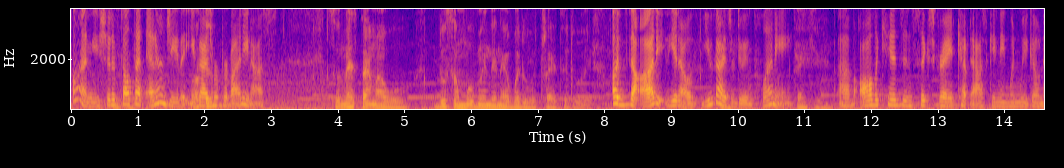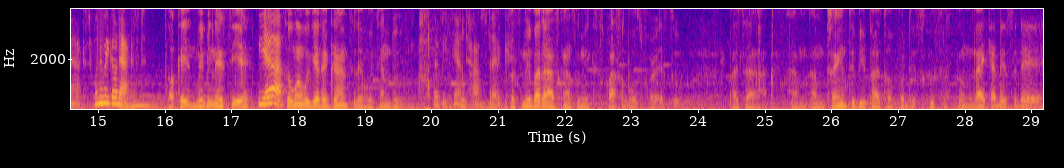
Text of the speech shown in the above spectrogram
fun. You should have felt that energy that you guys were providing us. So, next time I will do some movement and everybody will try to do it. Uh, the audience, you know, you guys are doing plenty. Thank you. Um, all the kids in sixth grade kept asking me when we go next. When do we go next? Okay, maybe next year. Yeah, So, when we get a grant, then we can do. Oh, that'd be fantastic. Because Nevada Arts Council makes it possible for us to. But uh, I'm, I'm trying to be part of the school system, like at this, the,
